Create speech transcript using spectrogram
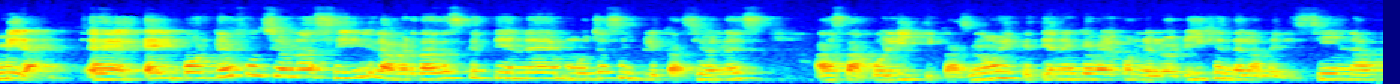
Mira, eh, el por qué funciona así, la verdad es que tiene muchas implicaciones hasta políticas, ¿no? Y que tienen que ver con el origen de la medicina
